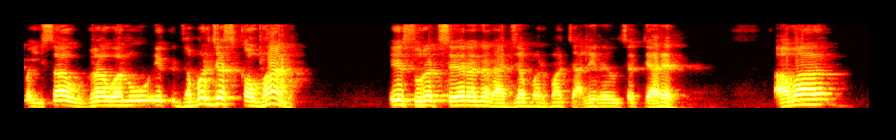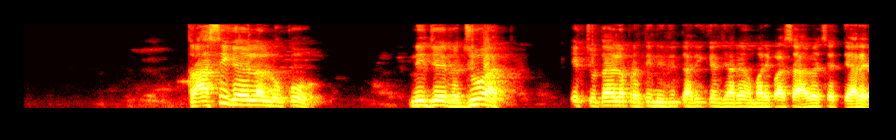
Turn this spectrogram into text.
પૈસા ઉઘરાવવાનું એક જબરજસ્ત કૌભાંડ એ સુરત શહેર અને રાજ્યભરમાં ચાલી રહ્યું છે ત્યારે આવા ત્રાસી ગયેલા લોકોની જે રજૂઆત એક ચૂંટાયેલા પ્રતિનિધિ તરીકે જ્યારે અમારી પાસે આવે છે ત્યારે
